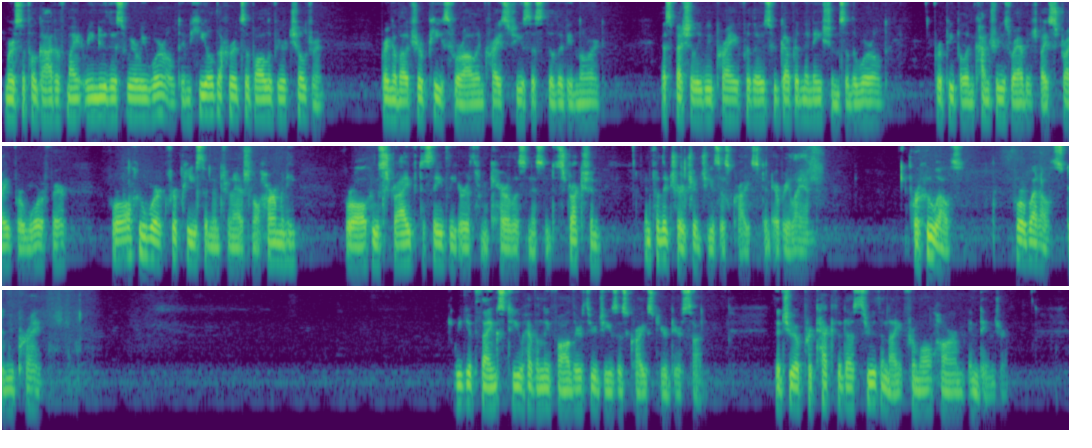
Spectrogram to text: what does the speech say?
Merciful God of might, renew this weary world and heal the hurts of all of your children. Bring about your peace for all in Christ Jesus, the living Lord. Especially we pray for those who govern the nations of the world, for people in countries ravaged by strife or warfare, for all who work for peace and international harmony, for all who strive to save the earth from carelessness and destruction and for the Church of Jesus Christ in every land. For who else? For what else do we pray? We give thanks to you, Heavenly Father, through Jesus Christ, your dear Son, that you have protected us through the night from all harm and danger.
